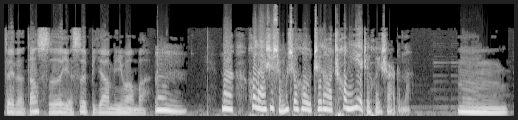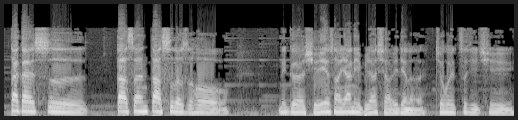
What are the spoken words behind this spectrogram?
对的，当时也是比较迷茫吧。嗯，那后来是什么时候知道创业这回事儿的呢？嗯，大概是大三、大四的时候，那个学业上压力比较小一点了，就会自己去。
